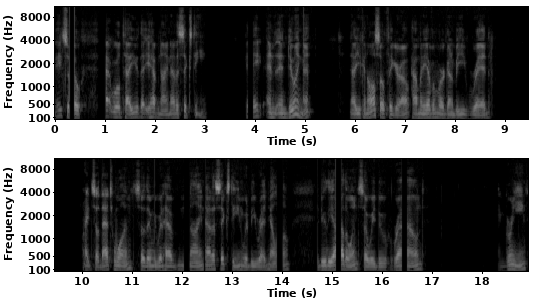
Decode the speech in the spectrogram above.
Okay, so that will tell you that you have 9 out of 16. Okay, and in doing that, now you can also figure out how many of them are going to be red. Right, so that's one. So then we would have 9 out of 16 would be red and yellow. To do the other one, so we do round and green.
